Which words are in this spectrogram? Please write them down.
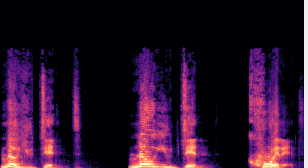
No, you didn't. No, you didn't. Quit it.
